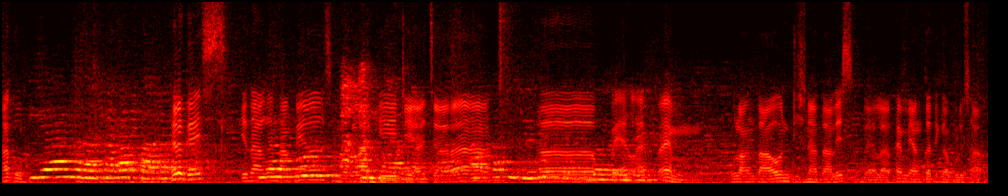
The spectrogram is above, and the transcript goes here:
Aku. ia merasa lapar. Halo guys, kita akan tampil sebentar lagi di acara eh, PLFM ulang tahun di Natalis PLFM yang ke-31.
